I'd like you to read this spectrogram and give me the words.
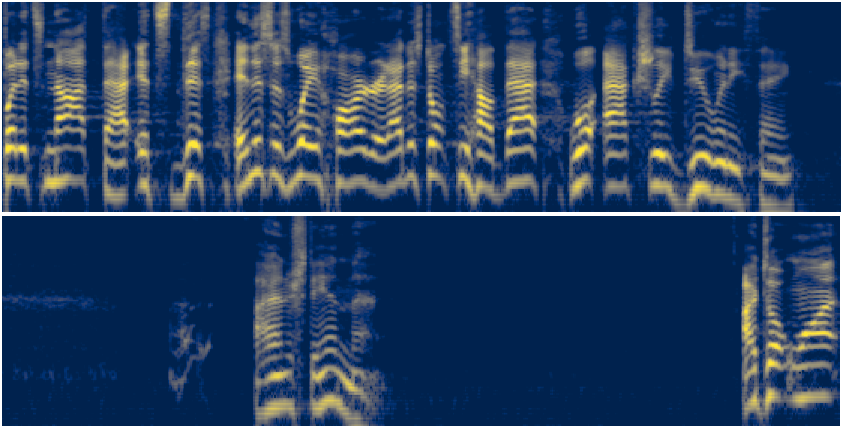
but it's not that, it's this, and this is way harder, and I just don't see how that will actually do anything. I understand that. I don't want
